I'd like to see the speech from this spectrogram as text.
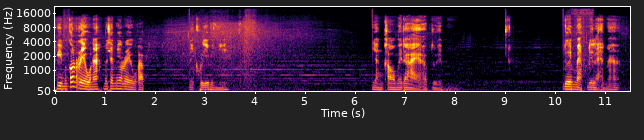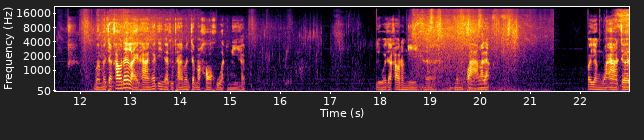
ควีนมันก็เร็วนะ ไม่ใช่ไม่เร็วครับ ในครีปอย่างนี้ ยังเข้าไม่ได้ครับดรีมโดยแมปด้วยแหละเห็นไหมฮะ เหมือนมันจะเข้าได้หลายทางก็จริงแต่สุดท้ายมันจะมาคอขวดตรงนี้ครับ หรือว่าจะเข้าทางนี้อ่าลงขวามาแล้ว ก็ยังว่าอ่าเจอ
